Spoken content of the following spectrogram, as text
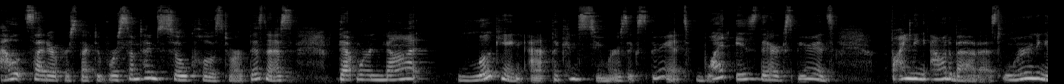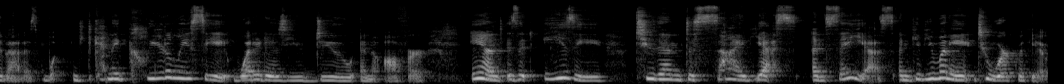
outsider perspective. We're sometimes so close to our business that we're not looking at the consumer's experience. What is their experience? Finding out about us, learning about us? What, can they clearly see what it is you do and offer? And is it easy to then decide yes and say yes and give you money to work with you?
